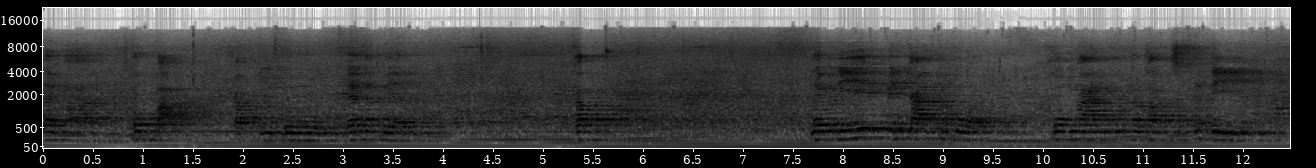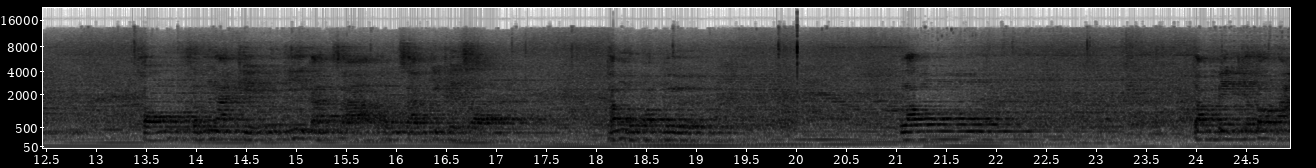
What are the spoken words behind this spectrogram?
ได้มาพบปะกับคุณครูและนักเรียนครับ ในวันนี้เป็นการประกวดโครงงานคุณธรรมสำนึกดี ของสำนักงานเขตพื้นที่การศึกษาประถมศึกษาพิจิตรเขตสองทั้งหกอำเภอเรา จำเป็นจะต้องหา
